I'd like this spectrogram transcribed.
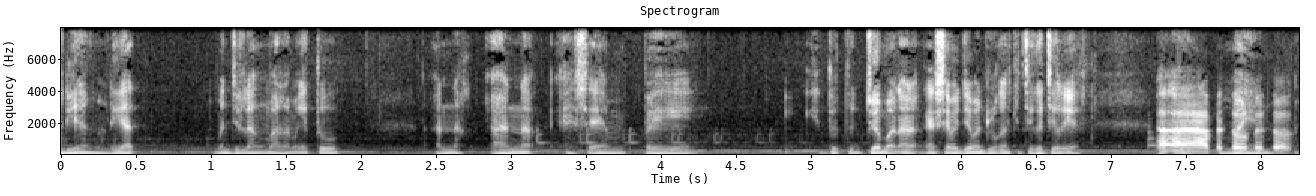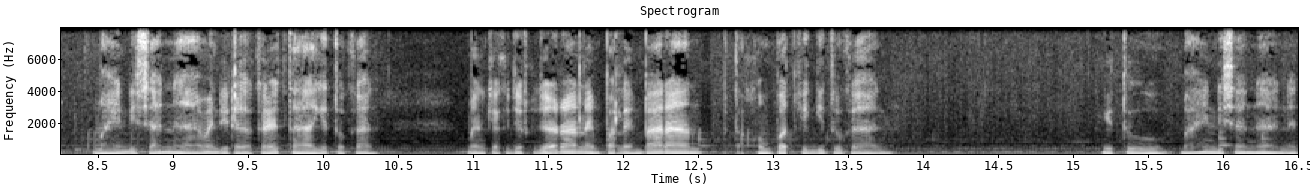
dia ngelihat menjelang malam itu anak-anak SMP itu tuh zaman anak SMP zaman dulu kan kecil-kecil ya? Ah, betul main, betul. main di sana main di rel kereta gitu kan. Main kayak kejar-kejaran lempar-lemparan petak umpet kayak gitu kan gitu main di sana. Nah,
